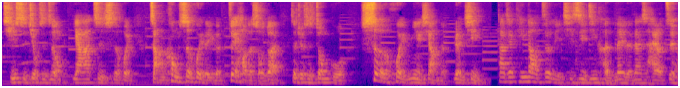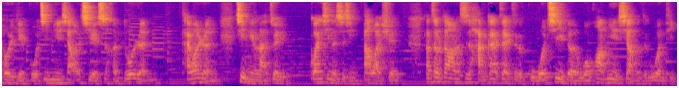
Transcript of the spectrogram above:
其实就是这种压制社会、掌控社会的一个最好的手段。这就是中国社会面向的韧性。大家听到这里，其实已经很累了，但是还有最后一点国际面向，而且也是很多人台湾人近年来最。关心的事情大外宣，那这当然是涵盖在这个国际的文化面向的这个问题。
